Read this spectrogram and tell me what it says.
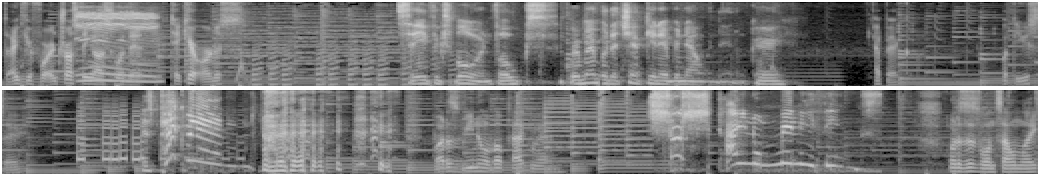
Thank you for entrusting us with it. Mm. Take care, Artis. Safe exploring, folks. Remember to check in every now and then, okay? Epic. What do you say? It's Pac-Man! Why does V know about Pac-Man? Shush! I know many things. What does this one sound like?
